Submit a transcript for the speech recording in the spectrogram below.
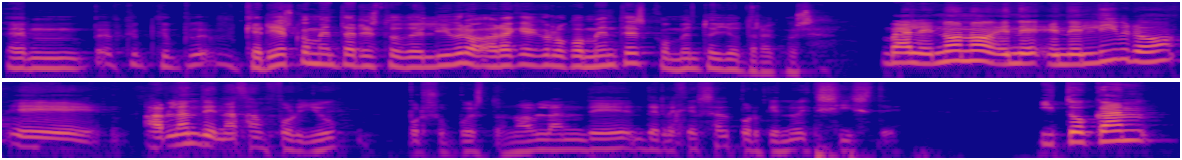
em, ¿Querías comentar esto del libro? Ahora que lo comentes, comento yo otra cosa. Vale, no, no, en el, en el libro eh, hablan de Nathan for You, por supuesto, no hablan de, de Rehearsal porque no existe. Y tocan,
